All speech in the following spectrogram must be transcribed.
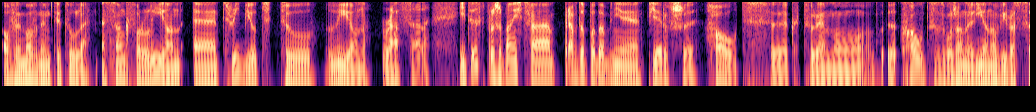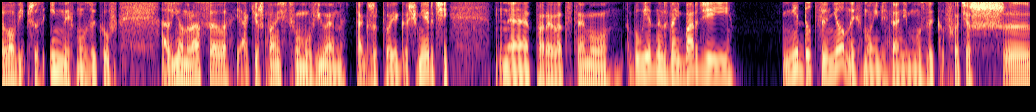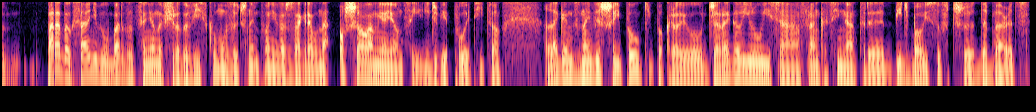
o wymownym tytule A Song for Leon, a Tribute to Leon Russell. I to jest, proszę Państwa, prawdopodobnie pierwszy hołd, e, któremu e, hołd złożony Leonowi Russellowi przez innych muzyków. A Leon Russell, jak już Państwu mówiłem, także po jego śmierci e, parę lat temu, był jednym z najbardziej niedocenionych moim zdaniem muzyków, chociaż e, paradoksalnie był bardzo ceniony w środowisku muzycznym, ponieważ zagrał na oszałamiającej liczbie płyt i to legend z najwyższej półki pokroju Jerego Lee Lewisa, Franka Sinatry, Beach Boysów czy The Birds.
